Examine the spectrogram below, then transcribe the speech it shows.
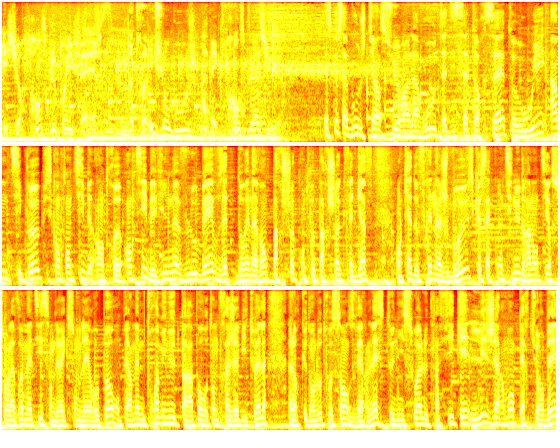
et sur FranceBleu.fr. Notre région bouge avec France Bleu Azur. Est-ce que ça bouge, tiens, sur la route à 17h07 Oui, un petit peu, puisqu'entre Antibes, entre Antibes et Villeneuve-Loubet, vous êtes dorénavant par choc contre par choc. Faites gaffe en cas de freinage brusque. Ça continue de ralentir sur la voie Matisse en direction de l'aéroport. On perd même 3 minutes par rapport au temps de trajet habituel, alors que dans l'autre sens, vers l'est niçois, le trafic est légèrement perturbé.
